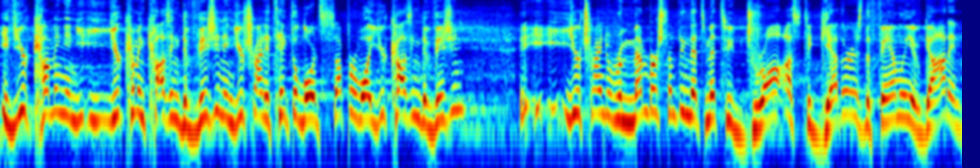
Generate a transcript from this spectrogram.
if you're coming and you're coming causing division and you're trying to take the Lord's Supper while you're causing division, you're trying to remember something that's meant to draw us together as the family of God, and,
